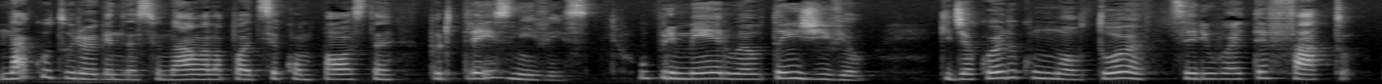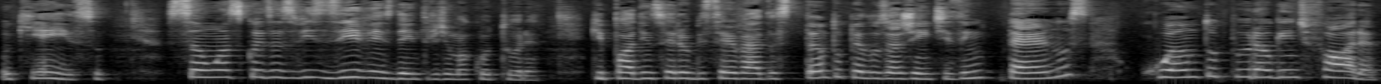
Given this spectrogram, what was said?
Na cultura organizacional, ela pode ser composta por três níveis. O primeiro é o tangível, que, de acordo com o autor, seria o artefato. O que é isso? São as coisas visíveis dentro de uma cultura, que podem ser observadas tanto pelos agentes internos quanto por alguém de fora.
